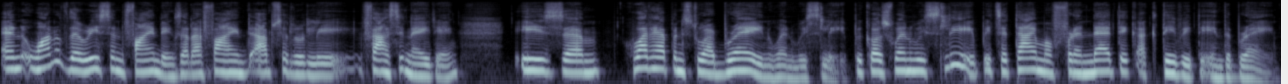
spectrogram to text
And one of the recent findings that I find absolutely fascinating is. Um, what happens to our brain when we sleep? Because when we sleep, it's a time of frenetic activity in the brain.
